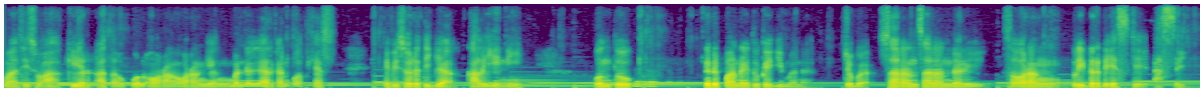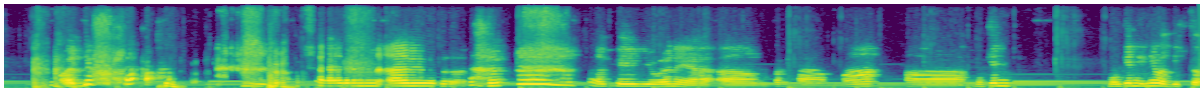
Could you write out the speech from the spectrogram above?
mahasiswa akhir ataupun orang-orang yang mendengarkan podcast episode 3 kali ini untuk hmm. ke depannya itu kayak gimana? Coba saran-saran dari seorang leader DSC asik. Waduh. Saran, aduh. Oke, gimana ya? Um, pertama, uh, mungkin mungkin ini lebih ke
